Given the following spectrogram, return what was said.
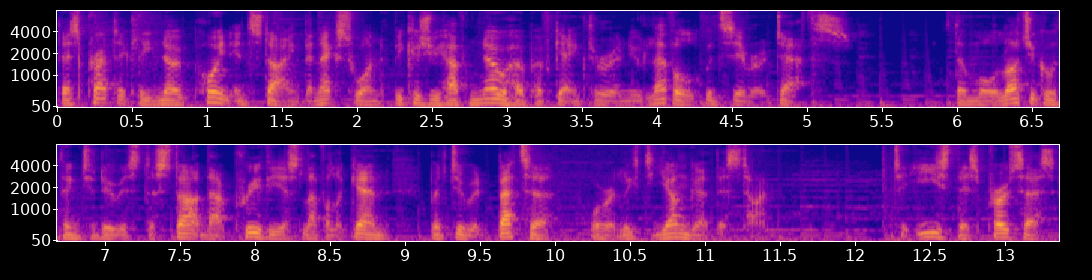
there's practically no point in starting the next one because you have no hope of getting through a new level with zero deaths the more logical thing to do is to start that previous level again, but do it better, or at least younger this time. To ease this process,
